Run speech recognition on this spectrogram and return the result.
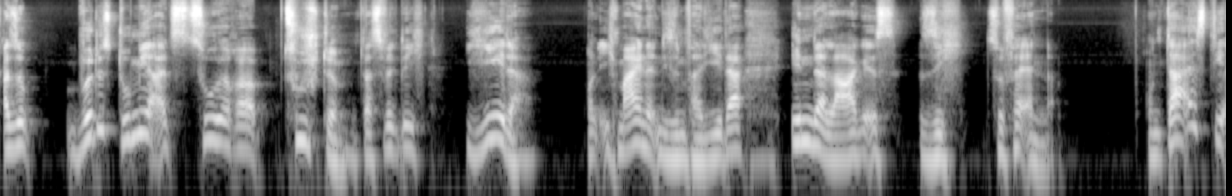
Also würdest du mir als Zuhörer zustimmen, dass wirklich jeder, und ich meine in diesem Fall jeder, in der Lage ist, sich zu verändern? Und da ist die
